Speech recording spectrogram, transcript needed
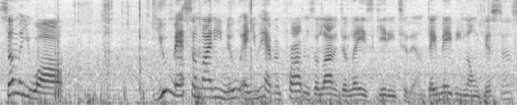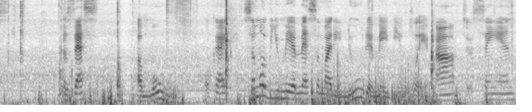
Some of you all, you met somebody new and you having problems, a lot of delays getting to them. They may be long distance because that's a move, okay? Some of you may have met somebody new that may be a player. I'm just saying.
